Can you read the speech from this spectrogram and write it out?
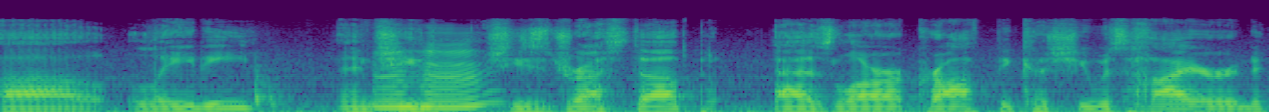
uh, lady, and she Mm-hmm. she's dressed up as Lara Croft because she was hired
